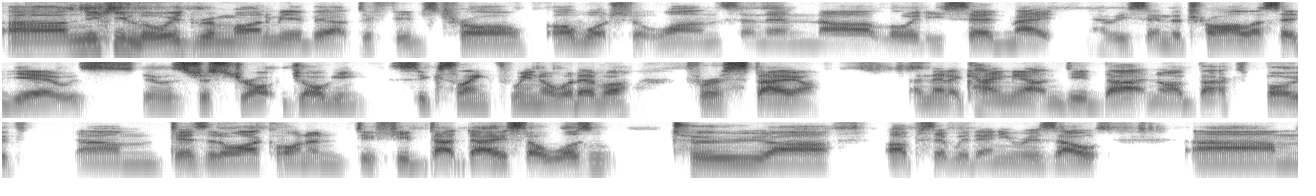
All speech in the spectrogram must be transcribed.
Uh, Nicky Lloyd reminded me about DeFib's trial. I watched it once, and then uh, Lloyd he said, "Mate, have you seen the trial?" I said, "Yeah, it was it was just jogging, six length win or whatever for a stayer." And then it came out and did that, and I backed both um, Desert Icon and DeFib that day, so I wasn't too uh, upset with any result. Um,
